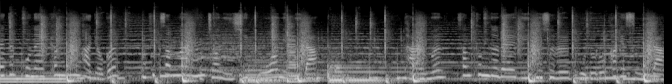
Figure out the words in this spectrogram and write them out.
헤드폰의 평균 가격은 13만 9,025원입니다. 리뷰수를 보도록 하겠습니다.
